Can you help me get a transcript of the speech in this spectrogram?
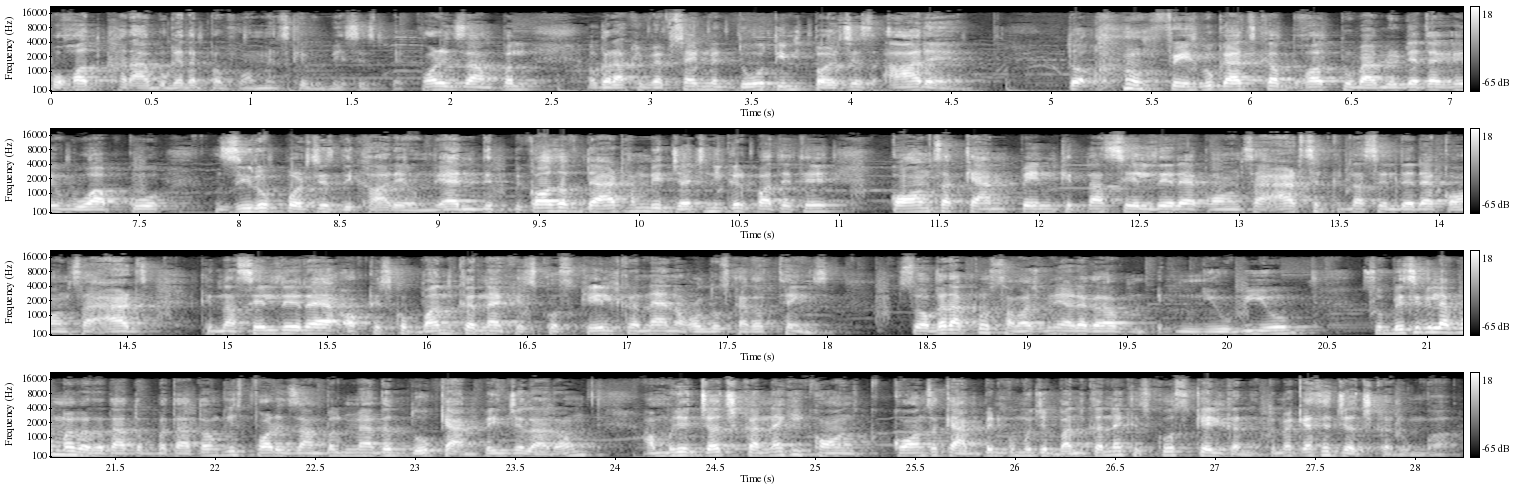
बहुत खराब हो गया था परफॉर्मेंस के बेसिस पे। फॉर एग्ज़ाम्पल अगर आपकी वेबसाइट में दो तीन परचेस आ रहे हैं तो फेसबुक एड्स का बहुत प्रोबेबिलिटी था कि वो आपको ज़ीरो परचेज दिखा रहे होंगे। एंड बिकॉज़ ऑफ़ दैट हम ये जज नहीं कर पाते थे कौन सा कैंपेन कितना सेल दे रहा है, कौन सा एड्स कितना सेल दे रहा है, कौन सा एड्स कितना सेल दे रहा है, और किसको बंद करना है, किसको स्केल करना है and all kind of things so अगर आपको समझ में नहीं आ रहा, अगर आप न्यू भी हो सो बेसिकली आपको मैं बताता बताता हूँ कि फॉर एग्ज़ाम्पल मैं अगर दो कैंपेन चला रहा हूँ, अब मुझे जज करना है कि कौन कौन सा कैंपेन को मुझे बंद करना है, किसको स्केल करना है तो मैं कैसे जज करूँगा?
